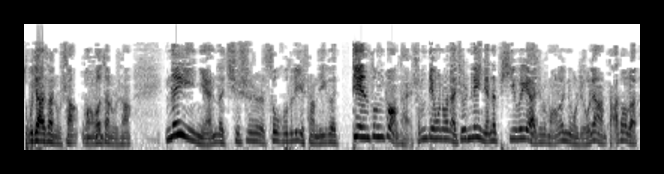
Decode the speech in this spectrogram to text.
独家赞助商，网络赞助商。那一年呢其实是搜狐的历史上的一个巅峰状态。什么巅峰状态？就是那一年的 PV 啊，就是网络那种流量达到了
